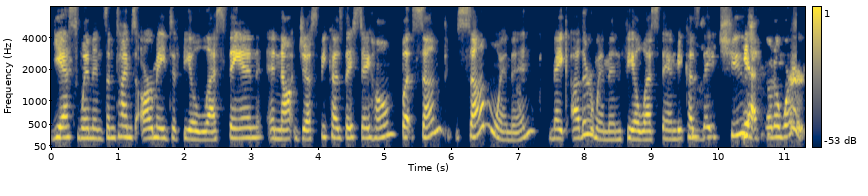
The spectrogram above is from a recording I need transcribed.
yes, women sometimes are made to feel less than and not just because they stay home, but some some women make other women feel less than because mm-hmm. they choose yeah. to go to work.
